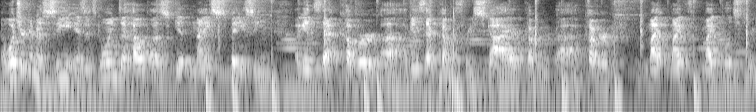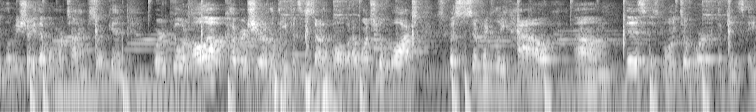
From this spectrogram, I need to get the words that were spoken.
And what you're going to see is it's going to help us get nice spacing against that cover, uh, against that cover three sky or cover uh, cover Mike, Mike, Mike Blitz three. Let me show you that one more time. So again, we're going all out coverage here on the defensive side of the ball, but I want you to watch specifically how um, this is going to work against a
